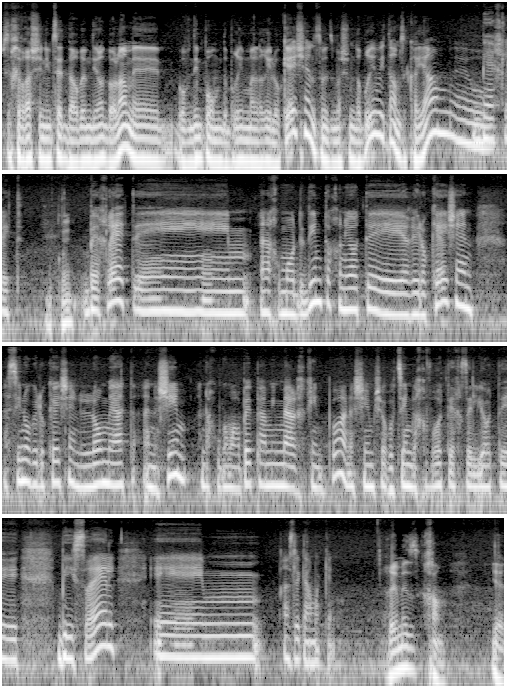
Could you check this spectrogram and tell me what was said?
זו חברה שנמצאת בהרבה מדינות בעולם, אה, עובדים פה מדברים על רילוקיישן, זאת אומרת זה מה שמדברים איתם, זה קיים? אה, בהחלט. Okay. אוקיי. בהחלט, אנחנו מעודדים תוכניות רילוקיישן, עשינו רילוקיישן ללא מעט אנשים, אנחנו גם הרבה פעמים מארחים פה אנשים שרוצים לחוות איך זה להיות בישראל, אז לגמרי כן. רמז חם. יעל.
